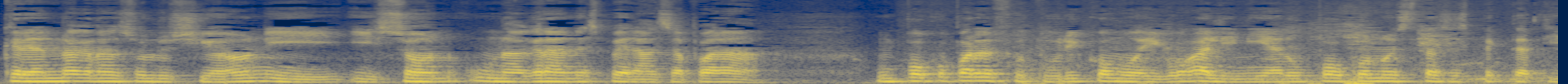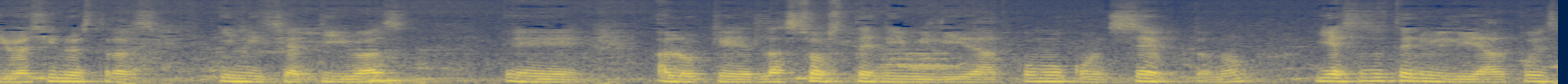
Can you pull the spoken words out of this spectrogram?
crean una gran solución y, son una gran esperanza para un poco para el futuro y como digo, alinear un poco nuestras expectativas y nuestras iniciativas eh, a lo que es la sostenibilidad como concepto, ¿no? Y esa sostenibilidad pues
